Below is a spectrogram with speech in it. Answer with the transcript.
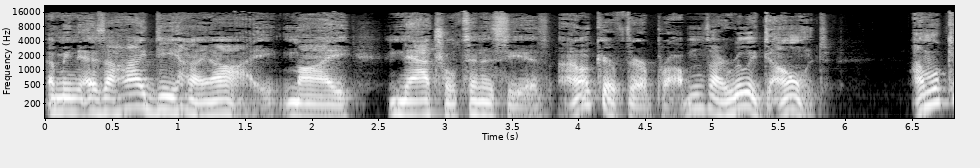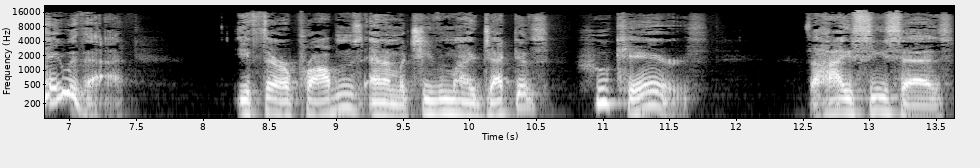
I mean, as a high D, high I, my natural tendency is I don't care if there are problems. I really don't. I'm okay with that. If there are problems and I'm achieving my objectives, who cares? The high C says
